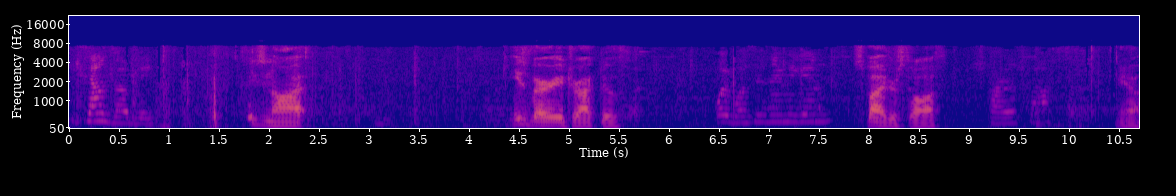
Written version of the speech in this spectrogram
He sounds ugly. He's not. He's very attractive. Wait, what's his name again? Spider Sloth. Spider Sloth. Yeah.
